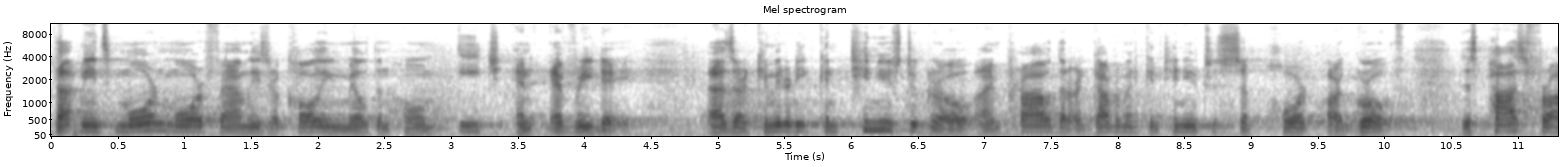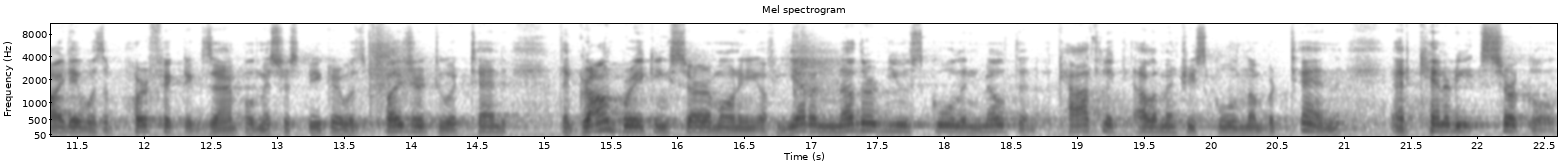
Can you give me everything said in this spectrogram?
That means more and more families are calling Milton home each and every day. As our community continues to grow, I'm proud that our government continues to support our growth. This past Friday was a perfect example, Mr. Speaker. It was a pleasure to attend the groundbreaking ceremony of yet another new school in Milton, a Catholic elementary school number 10 at Kennedy Circle.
